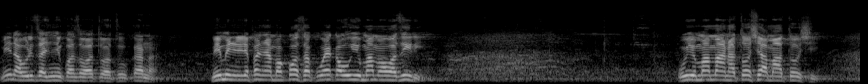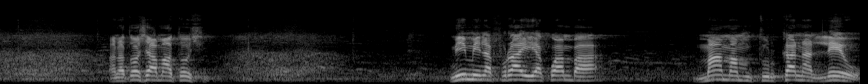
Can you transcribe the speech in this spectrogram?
mi nauliza nyinyi kwanza, watu wa Turkana, mimi nilifanya makosa kuweka huyu mama waziri? Huyu mama anatosha ama atoshi? Anatosha ama atoshi? Mimi nafurahi ya kwamba mama Mturkana leo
